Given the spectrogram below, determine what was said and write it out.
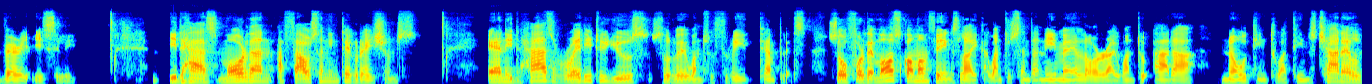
very easily. It has more than a thousand integrations and it has ready to use Survey 123 templates. So for the most common things like I want to send an email or I want to add a note into a Teams channel,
